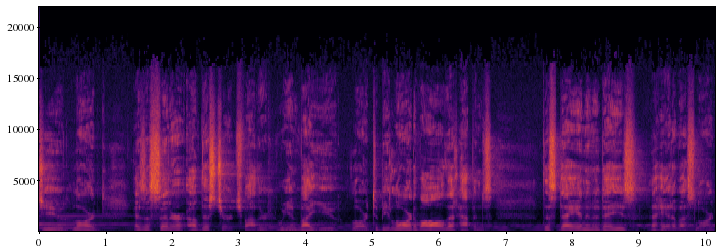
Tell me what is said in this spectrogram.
Acknowledge you, Lord, as a center of this church, Father. We invite you, Lord, to be Lord of all that happens this day and in the days ahead of us, Lord.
